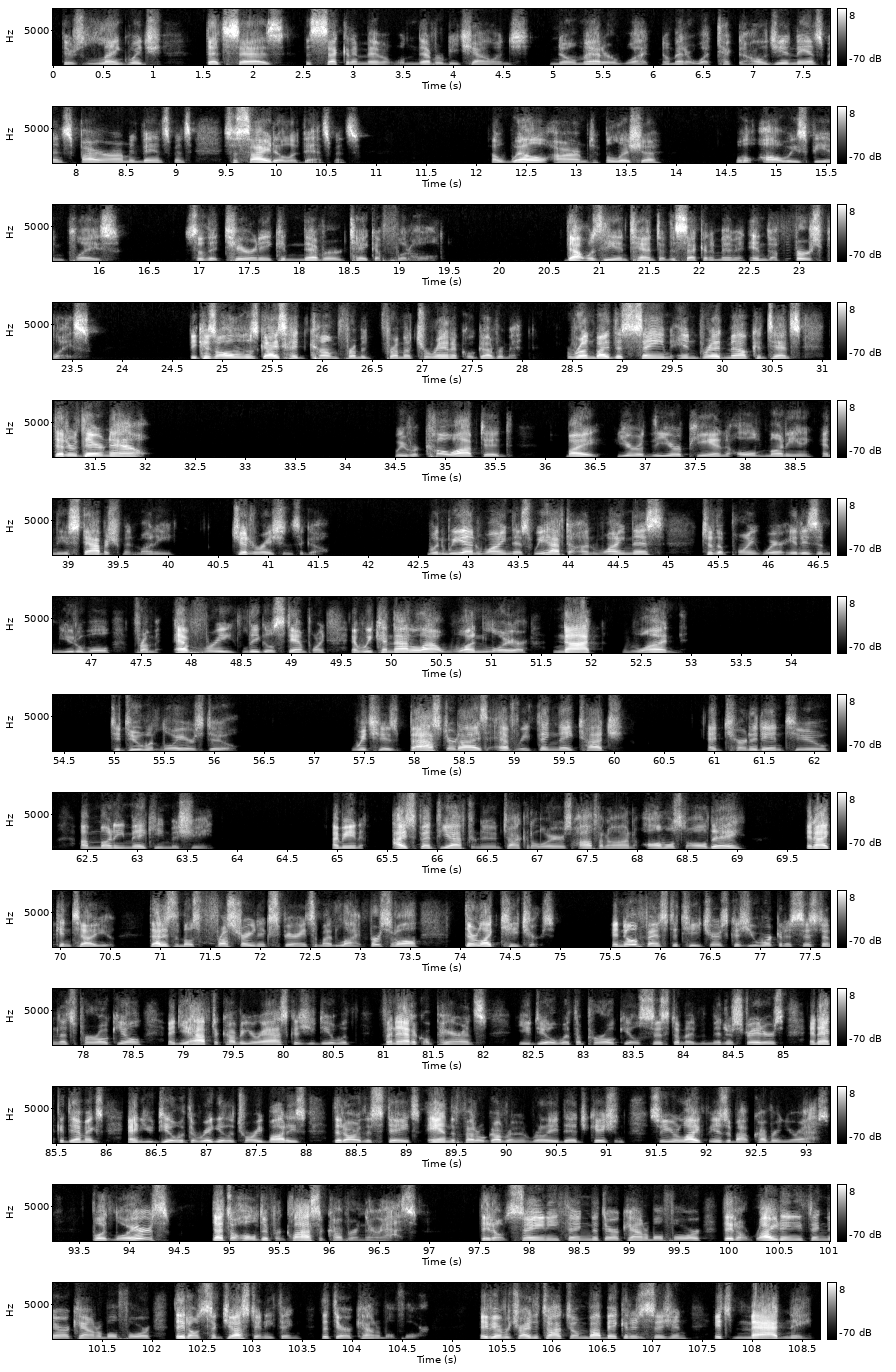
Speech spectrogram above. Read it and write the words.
There's language that says the Second Amendment will never be challenged no matter what, no matter what technology advancements, firearm advancements, societal advancements. A well armed militia will always be in place so that tyranny can never take a foothold. That was the intent of the Second Amendment in the first place, because all of those guys had come from a, from a tyrannical government run by the same inbred malcontents that are there now. We were co opted by Euro- the European old money and the establishment money generations ago. When we unwind this, we have to unwind this to the point where it is immutable from every legal standpoint. And we cannot allow one lawyer, not one, to do what lawyers do which is bastardize everything they touch and turn it into a money making machine. I mean, I spent the afternoon talking to lawyers off and on almost all day. And I can tell you, that is the most frustrating experience of my life. First of all, they're like teachers. And no offense to teachers, because you work in a system that's parochial and you have to cover your ass because you deal with fanatical parents, you deal with the parochial system of administrators and academics, and you deal with the regulatory bodies that are the states and the federal government related to education. So your life is about covering your ass. But lawyers, that's a whole different class of covering their ass. They don't say anything that they're accountable for. They don't write anything they're accountable for. They don't suggest anything that they're accountable for. Have you ever tried to talk to them about making a decision? It's maddening.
